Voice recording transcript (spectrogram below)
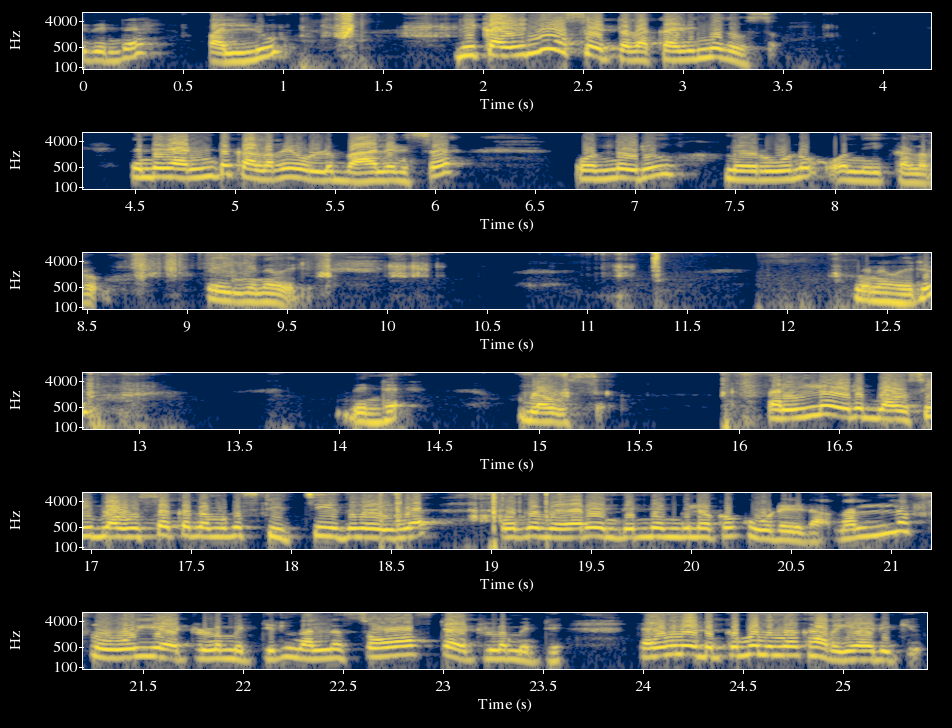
ഇതിന്റെ പല്ലു. ഈ കഴിഞ്ഞ ദിവസം ഇട്ടതാ കഴിഞ്ഞ ദിവസം. ഇതിന്റെ രണ്ട് കളറേ ഉള്ളൂ ബാലൻസ് ഒന്നൊരു മെറൂണും ഒന്ന് ഈ കളറും ഇങ്ങനെ വരും. ഇങ്ങനെ വരും. ഇതിന്റെ ബ്ലൗസ് നല്ലൊരു ബ്ലൗസ് ഈ ബ്ലൗസ് ഒക്കെ നമുക്ക് സ്റ്റിച്ച് ചെയ്ത് കഴിഞ്ഞാൽ നമുക്ക് വേറെ എന്തിന്റെങ്കിലും ഒക്കെ കൂടെ ഇടാം. നല്ല ഫ്ലോയി ആയിട്ടുള്ള മെറ്റീരിയൽ നല്ല സോഫ്റ്റ് ആയിട്ടുള്ള മെറ്റീരിയൽ ഞങ്ങൾ എടുക്കുമ്പോൾ നിങ്ങൾക്ക് അറിയായിരിക്കും.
